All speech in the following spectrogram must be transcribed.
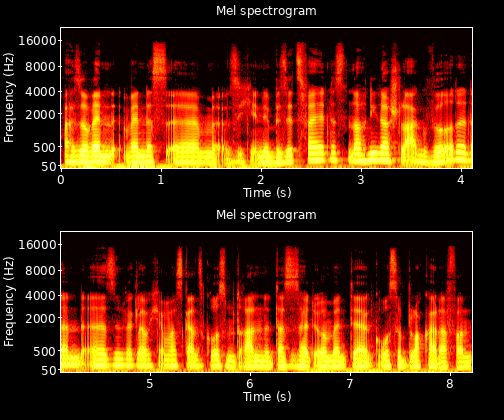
Also wenn, wenn das ähm, sich in den Besitzverhältnissen noch niederschlagen würde, dann äh, sind wir, glaube ich, an was ganz Großem dran. Das ist halt im Moment der große Blocker davon,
